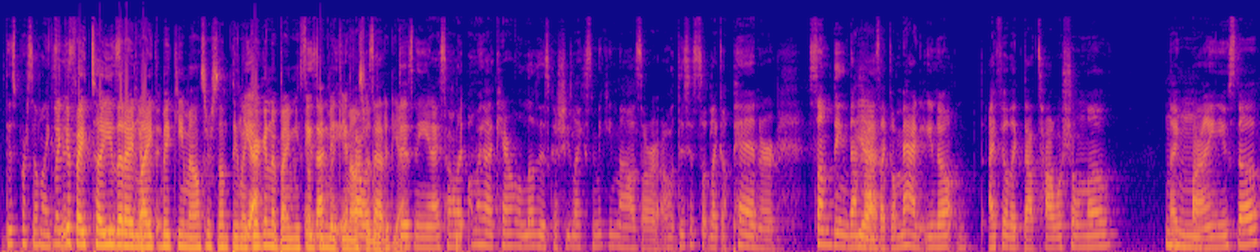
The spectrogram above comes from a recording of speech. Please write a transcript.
this person likes Like this. if I tell you that I like character. Mickey Mouse or something, like Yeah. you're gonna buy me something exactly. Mickey if Mouse I was related. at Yeah. Disney and I saw like, oh my god, Karen will love this because she likes Mickey Mouse, or oh, this is so, like a pen or something that Yeah. has like a mag. You know, I feel like that's how we're showing love. Like Mhm. buying you stuff.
